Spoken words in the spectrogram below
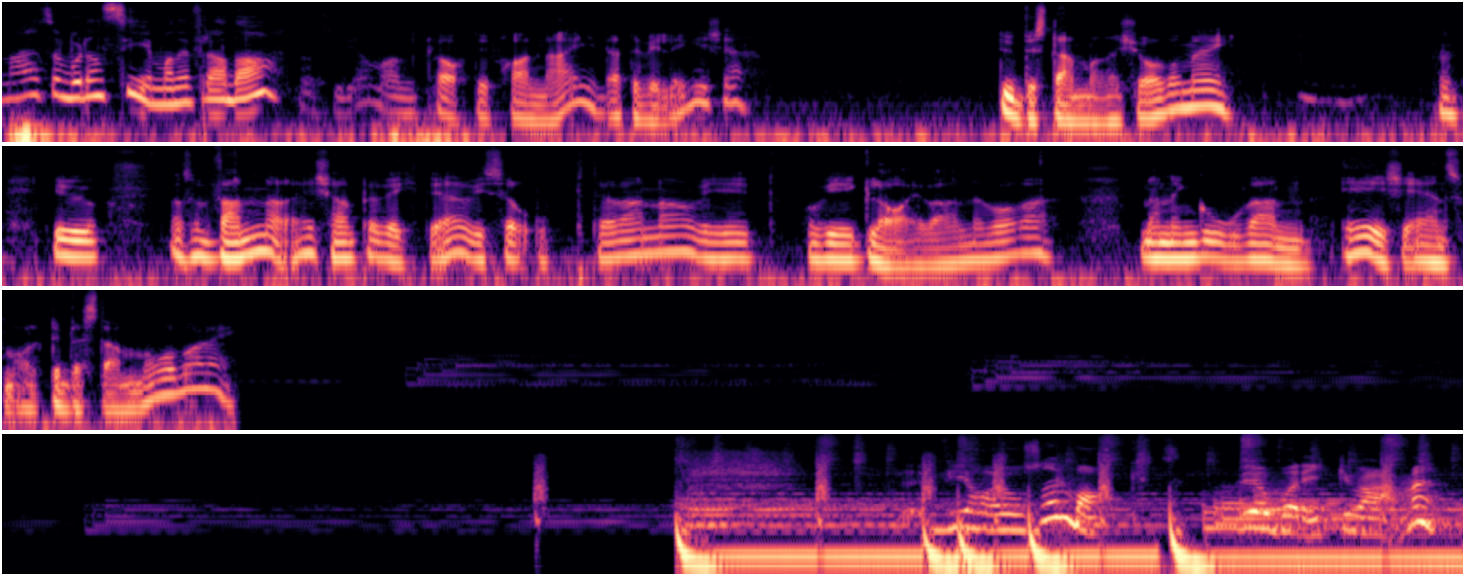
Nei, så hvordan sier man ifra da? Da sier man klart ifra nei, dette vil jeg ikke. Du bestemmer ikke over meg. Det er jo, altså Venner er kjempeviktige. Vi ser opp til venner, vi, og vi er glad i vennene våre. Men en god venn er ikke en som alltid bestemmer over deg. Å bare ikke være med.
